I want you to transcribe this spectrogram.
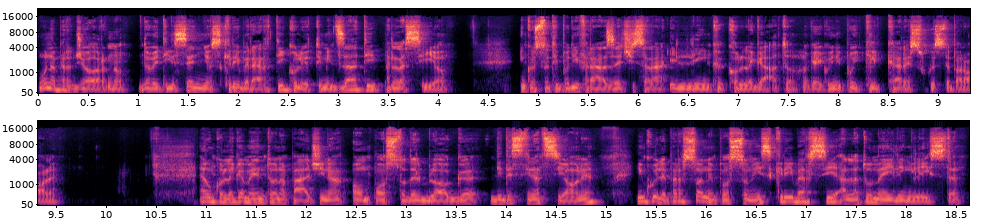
una per giorno, dove ti insegno a scrivere articoli ottimizzati per la SEO. In questo tipo di frase ci sarà il link collegato, ok? Quindi puoi cliccare su queste parole. È un collegamento a una pagina o un posto del blog di destinazione in cui le persone possono iscriversi alla tua mailing list.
